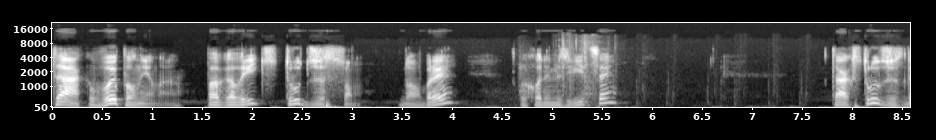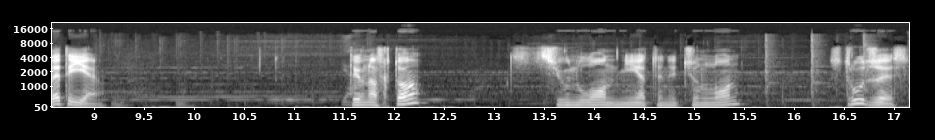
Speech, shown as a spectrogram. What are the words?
Так, виповнено. Поговоріть з Труджесом. Добре. Виходимо звідси. Так, Струджес, де ти є? Ти в нас хто? Цюнлон, ні, ти не Цюнлон. Струджес.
